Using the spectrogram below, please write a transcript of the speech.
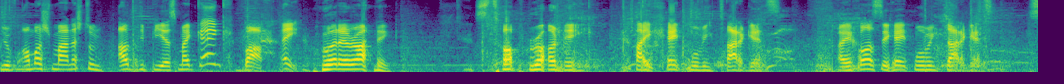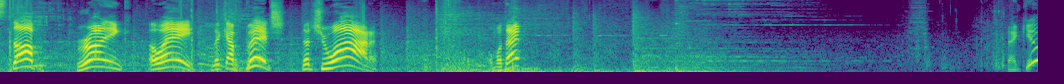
You've almost managed to out DPS my cake buff. Hey, where are you running? Stop running. I hate moving targets. I also hate moving targets. Stop running away like a bitch that you are. One more time. Thank you.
